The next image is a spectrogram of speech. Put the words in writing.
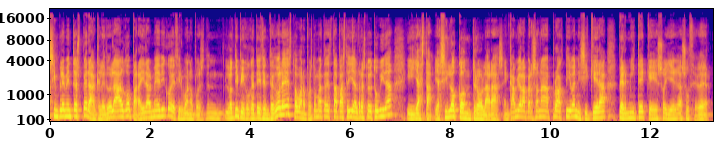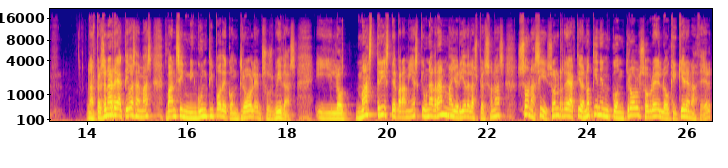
simplemente espera a que le duela algo para ir al médico y decir, bueno, pues mm, lo típico que te dicen, ¿te duele esto? Bueno, pues tómate esta pastilla el resto de tu vida y ya está. Y así lo controlarás. En cambio, la persona proactiva ni siquiera permite que eso llegue a suceder. Las personas reactivas además van sin ningún tipo de control en sus vidas. Y lo más triste para mí es que una gran mayoría de las personas son así, son reactivas, no tienen control sobre lo que quieren hacer.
